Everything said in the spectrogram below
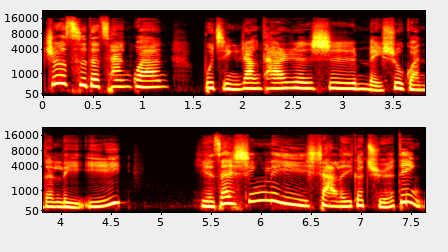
这次的参观不仅让她认识美术馆的礼仪，也在心里下了一个决定，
